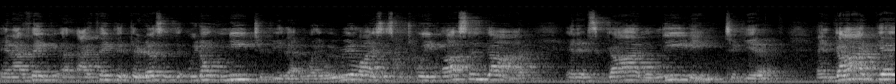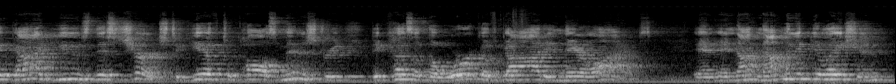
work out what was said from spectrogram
And, and I think I think that there doesn't that we don't need to be that way. We realize it's between us and God, and it's God leading to give. And God gave God used this church to give to Paul's ministry because of the work of God in their lives. And, and not, not manipulation,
